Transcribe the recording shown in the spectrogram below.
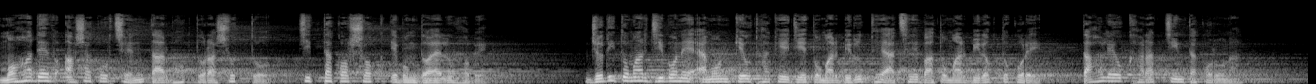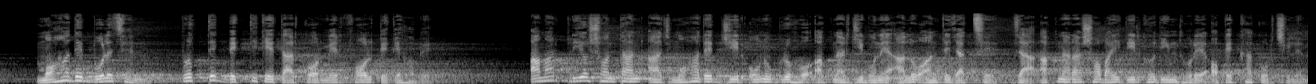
মহাদেব আশা করছেন তার ভক্তরা সত্য, চিত্তাকর্ষক এবং দয়ালু হবে। যদি তোমার জীবনে এমন কেউ থাকে যে তোমার বিরুদ্ধে আছে বা তোমার বিরক্ত করে, তাহলেও খারাপ চিন্তা করো না। মহাদেব বলেছেন, প্রত্যেক ব্যক্তিকে তার কর্মের ফল পেতে হবে। আমার প্রিয় সন্তান আজ মহাদেবজির অনুগ্রহ আপনার জীবনে আলো আনতে যাচ্ছে, যা আপনারা সবাই দীর্ঘদিন ধরে অপেক্ষা করছিলেন।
